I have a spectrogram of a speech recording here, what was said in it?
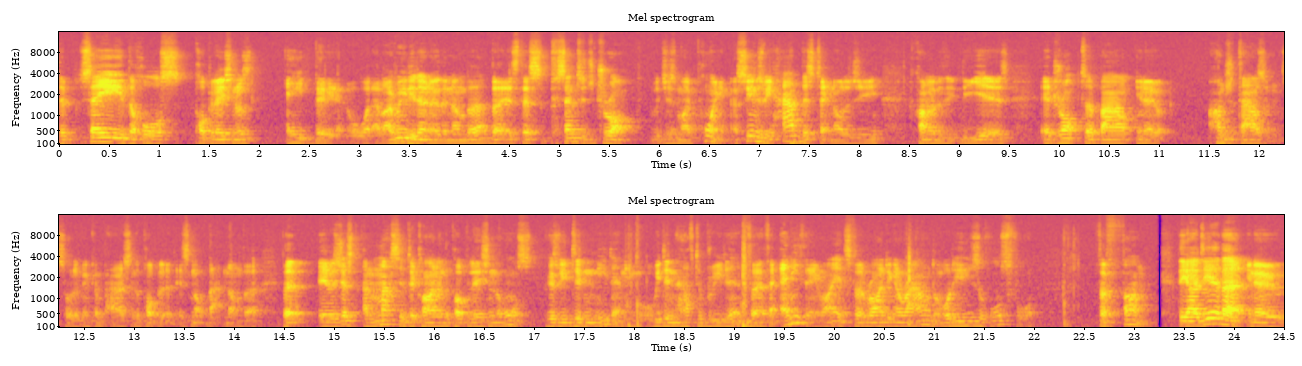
the, say the horse population was 8 billion or whatever. I really don't know the number, but it's this percentage drop, which is my point. As soon as we had this technology, I can't remember the, the years, it dropped about, you know, 100,000 sort of in comparison to the population. It's not that number, but it was just a massive decline in the population of the horse because we didn't need it anymore. We didn't have to breed it for, for anything, right? It's for riding around, and what do you use a horse for? For fun. The idea that, you know,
